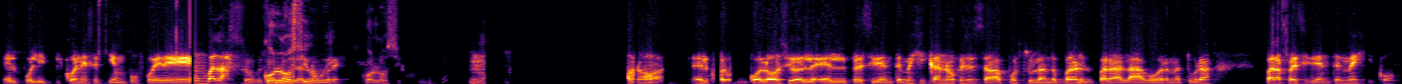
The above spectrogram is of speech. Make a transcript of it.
el político en ese tiempo fue de un balazo. Colosio, güey. Colosio. No, no, el Colosio, el, el, presidente mexicano que se estaba postulando para, para la gobernatura, para presidente en México,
